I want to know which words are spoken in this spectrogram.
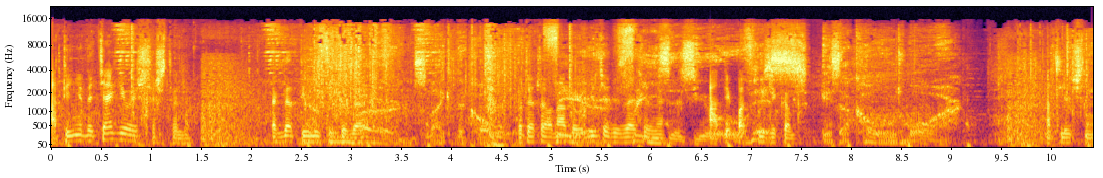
А ты не дотягиваешься, что ли? Тогда ты лети туда. Вот этого надо убить обязательно. А, ты под фузиком. Отлично.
